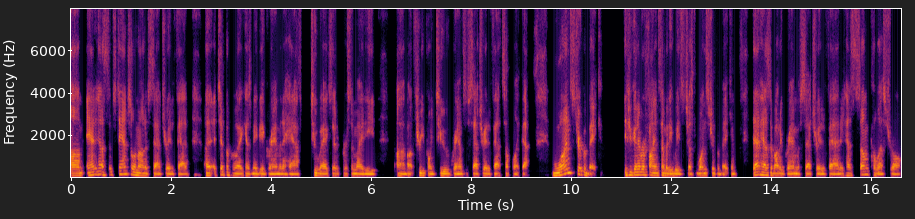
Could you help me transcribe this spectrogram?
Um, and it has a substantial amount of saturated fat. Uh, a typical egg has maybe a gram and a half, two eggs that a person might eat, uh, about 3.2 grams of saturated fat, something like that. One strip of bacon if you can ever find somebody who eats just one strip of bacon, that has about a gram of saturated fat. It has some cholesterol.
